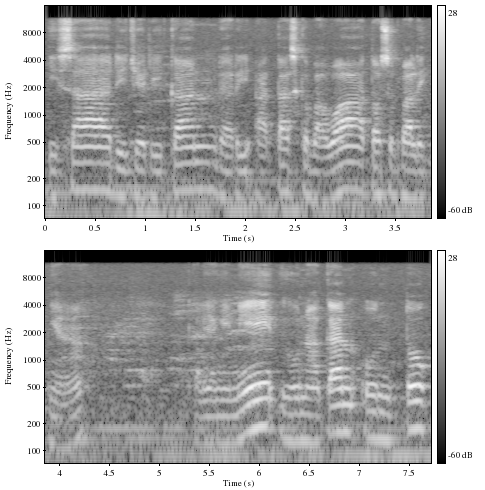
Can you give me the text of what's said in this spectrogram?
bisa dijadikan dari atas ke bawah atau sebaliknya. Kalau yang ini digunakan untuk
